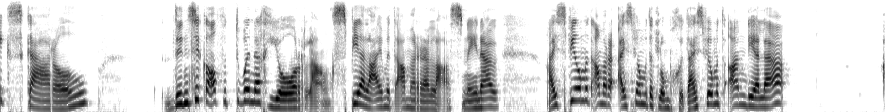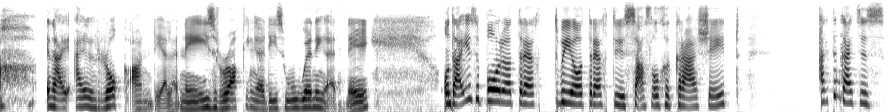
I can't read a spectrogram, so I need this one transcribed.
ex-kerel doen seker al vir 20 jaar lank speel hy met Amarillas, nê? Nee, nou hy speel met Amar hy speel met 'n klomp goed. Hy speel met aandele en hy hy rock aandele, nê? Nee, he's rocking it, he's winning it, nê? Nee. Onthou jy 'n paar jaar terug, 2 jaar terug toe Sasol gekrash het? Ek dink hy het soos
